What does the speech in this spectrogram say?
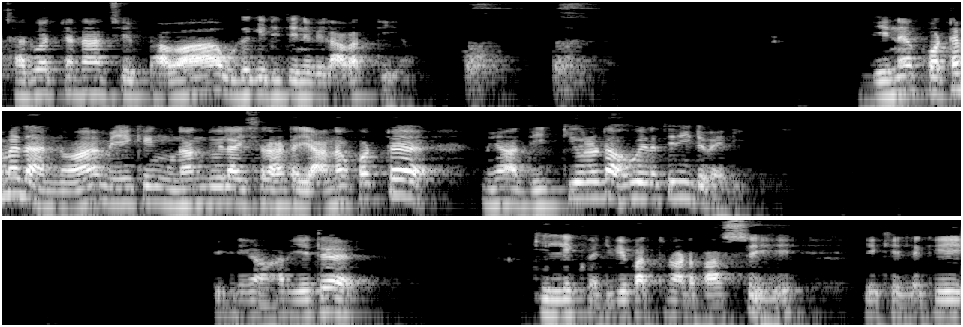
සරුවචනාංශේ පවා උඩගෙඩි දෙන වෙලාවක් තියෙනවා. දිනකොටම දන්නවා මේකෙන් උනන්දු වෙලා ඉස්සරහට යනකොට මෙහා දික්කිය වලට අහු වෙන තැන ඊට වැඩි. ඒක නිකන් හරියට කිල්ලෙක් වැඩි විපත් වුණාට පස්සේ ඒ කෙල්ලගේ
